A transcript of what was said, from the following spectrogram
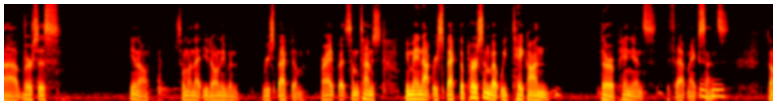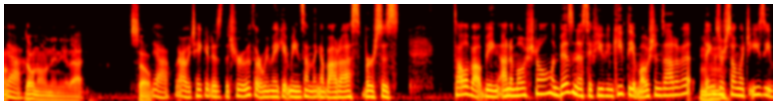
uh, versus you know someone that you don't even respect them right but sometimes we may not respect the person but we take on their opinions if that makes Mhm. sense don't Yeah. don't own any of that so yeah, well, we take it as the truth or we make it mean something about us versus it's all about being unemotional in business. If you can keep the emotions out of it, things Mhm. are so much easy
